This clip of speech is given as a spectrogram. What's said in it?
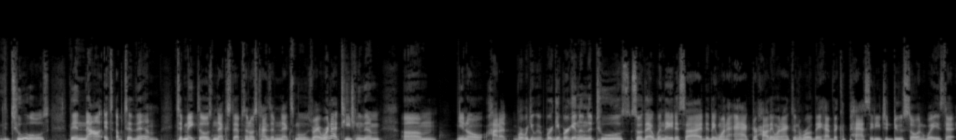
the tools, then now it's up to them to make those next steps and those kinds of next moves, right? We're not teaching them, um, you know how to we're, we're, giving them the tools so that when they decide they want to act or how they want to act in the world they have the capacity to do so in ways that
